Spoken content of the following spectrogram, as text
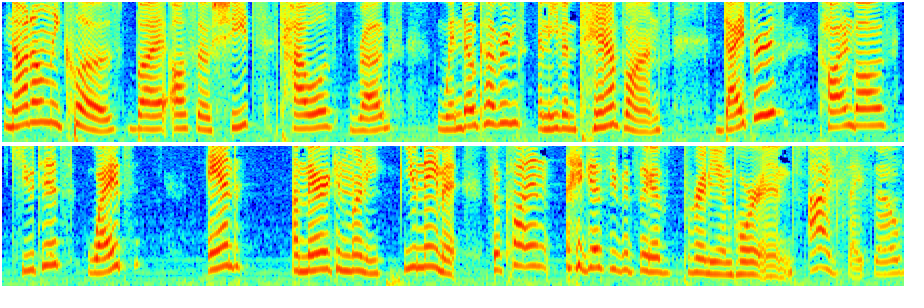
Not only clothes, but also sheets, towels, rugs, window coverings, and even tampons, diapers, cotton balls, Q tips, wipes, and American money. You name it. So, cotton, I guess you could say it's pretty important. I'd say so.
